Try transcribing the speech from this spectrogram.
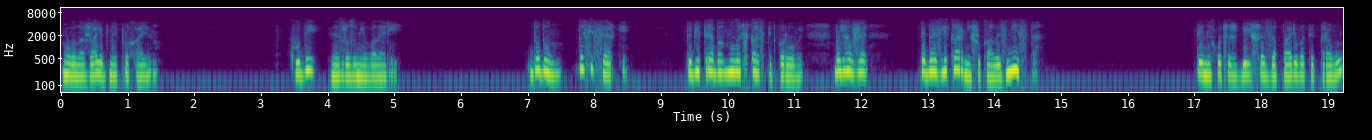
мовила жалібно й прохально. Куди? не зрозумів Валерій додому, до сісерки. Тобі треба молочка з-під корови, бо я вже тебе з лікарні шукали, з міста. Ти не хочеш більше запарювати траву?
